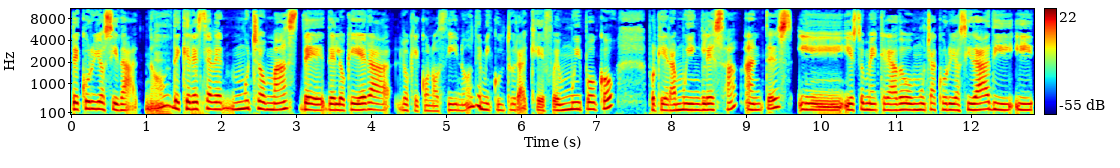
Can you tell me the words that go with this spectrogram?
de curiosidad, ¿no? De querer saber mucho más de, de lo que era, lo que conocí, ¿no? De mi cultura, que fue muy poco, porque era muy inglesa antes y, y esto me ha creado mucha curiosidad y, y,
